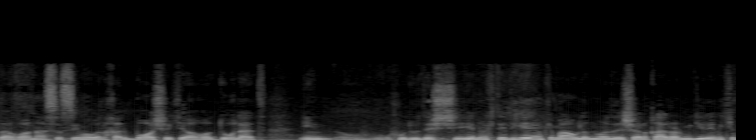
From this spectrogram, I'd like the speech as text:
در قانون اساسی ما بالاخره باشه که آقا دولت این حدودش چیه؟ یه نکته دیگه هم که معمولا مورد اشاره قرار می‌گیره اینه که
